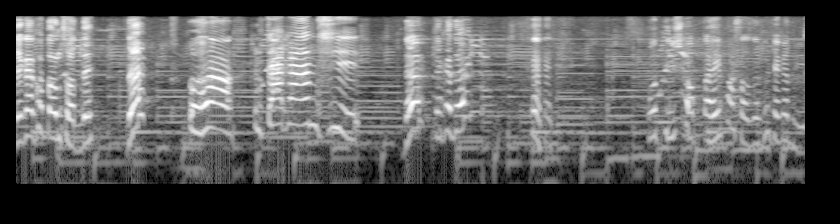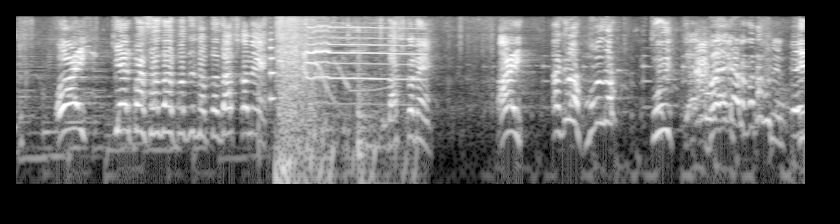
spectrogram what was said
টাকা কত আনছ দে দে। ও হ্যাঁ টাকা আনছি। দে টাকা দে। প্রতি সপ্তাহে পাঁচ হাজার টাকা দিবি। ওই কি আর পাঁচ হাজার পঁচিশ সপ্তাহ দাস কনে? দাস কনে? আই আগ্রহ মোবাইল তুই একটা কথা শুনেন। কি?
